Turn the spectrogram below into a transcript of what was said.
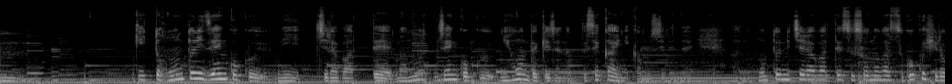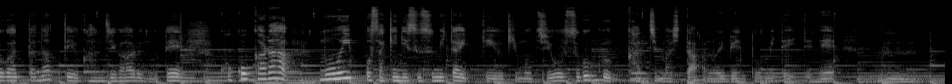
ん、きっと本当に全国に散らばって、まあ、全国日本だけじゃなくて世界にかもしれないあの本当に散らばって裾野がすごく広がったなっていう感じがあるのでここからもう一歩先に進みたいっていう気持ちをすごく感じましたあのイベントを見ていてね。うん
